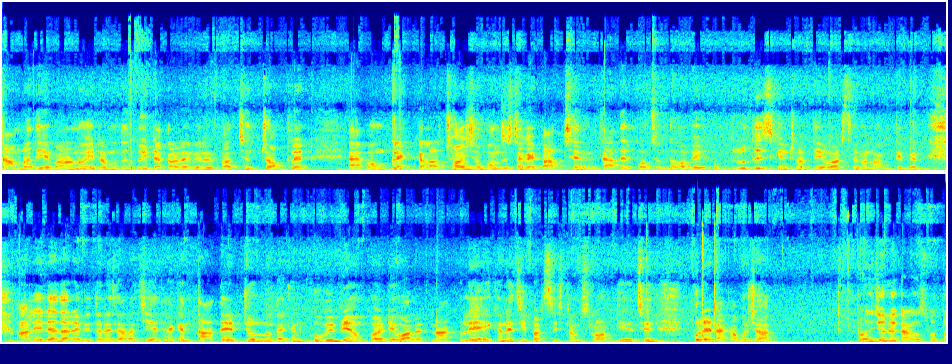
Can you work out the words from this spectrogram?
চামড়া দিয়ে বানানো, এটার মধ্যে দুইটা কালার অ্যাভেলেবেল পাচ্ছেন চকলেট এবং ব্ল্যাক কালার ছয়শো পঞ্চাশ টাকায় পাচ্ছেন। যাদের পছন্দ হবে খুব দ্রুত স্ক্রিনশট দিয়ে হোয়াটসঅ্যাপে নক দিবেন। আলি লেদারের ভিতরে যারা চেয়ে থাকেন, তাদের জন্য দেখেন খুবই প্রিয়াম কোয়ালিটি ওয়ালেট না খুলে এখানে জিপার সিস্টেম স্লট দিয়েছে। খুলে টাকা পয়সা প্রয়োজনীয় কাগজপত্র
